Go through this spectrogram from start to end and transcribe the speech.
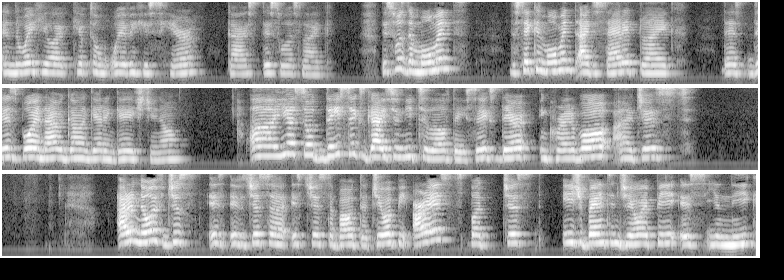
and the way he like kept on waving his hair guys this was like this was the moment the second moment i decided like this this boy and i were gonna get engaged you know? Uh yeah so day six guys you need to love day six. They're incredible. I just i don't know if just it's just a it's just about the jyp artists but just each band in JYP is unique,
